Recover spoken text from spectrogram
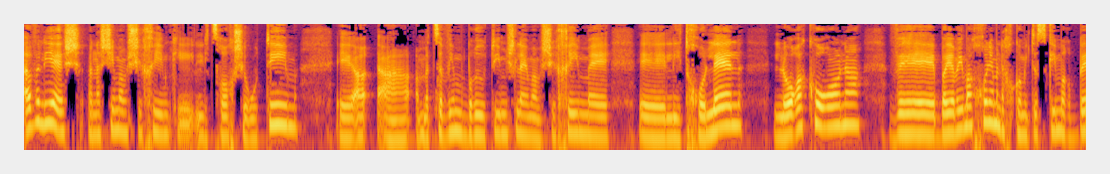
אבל יש, אנשים ממשיכים לצרוך שירותים, אה, המצבים הבריאותיים שלהם ממשיכים להתחולל, לא רק קורונה, ובימים האחרונים אנחנו גם מתעסקים הרבה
